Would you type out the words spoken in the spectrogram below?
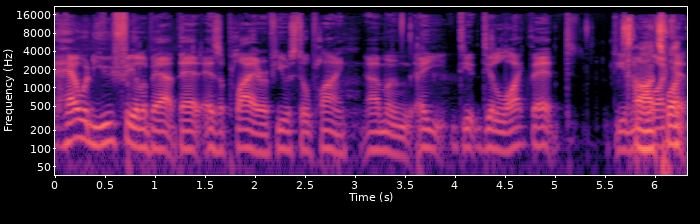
How would you feel about that as a player if you were still playing? Um, are you, do, you, do you like that? Do you Oh, not it's like what it?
